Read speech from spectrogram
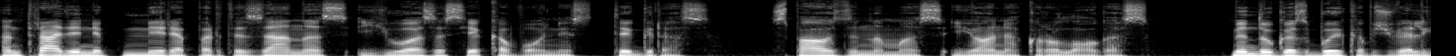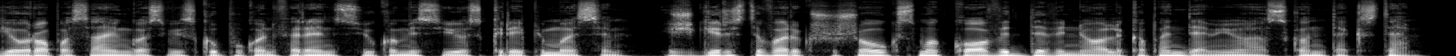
Antradienį mirė partizanas Juozas Jekavonis Tigras, spausdinamas jo nekrologas. Mindaugas Buik apžvelgia ES viskupų konferencijų komisijos kreipimasi išgirsti vargšų šauksmą COVID-19 pandemijos kontekste.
